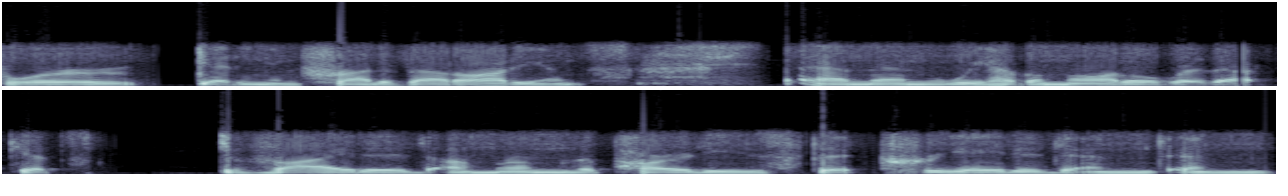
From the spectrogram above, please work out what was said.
for getting in front of that audience. And then we have a model where that gets divided among the parties that created and, and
